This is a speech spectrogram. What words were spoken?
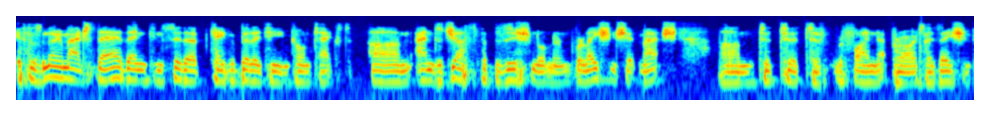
If there's no match there, then consider capability and context um, and adjust the positional and relationship match um, to, to, to refine that prioritization.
